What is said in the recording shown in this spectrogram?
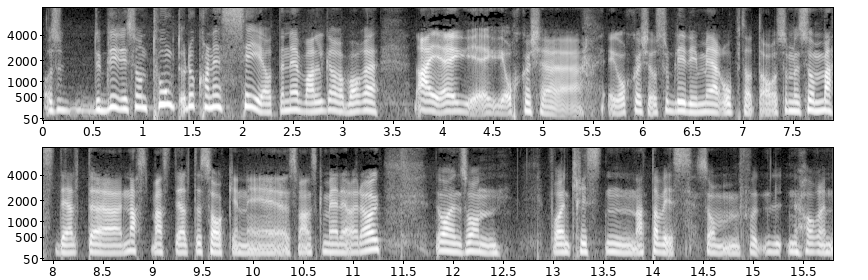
Altså, Det blir litt sånn tungt, og da kan jeg se at en del velgere bare Nei, jeg, jeg, orker ikke. Jeg orker ikke. Og så blir de mer opptatt av, som er så mest delte, nest mest delte saken i svenske medier i dag. Det var en sånn fra en kristen nettavis som har en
